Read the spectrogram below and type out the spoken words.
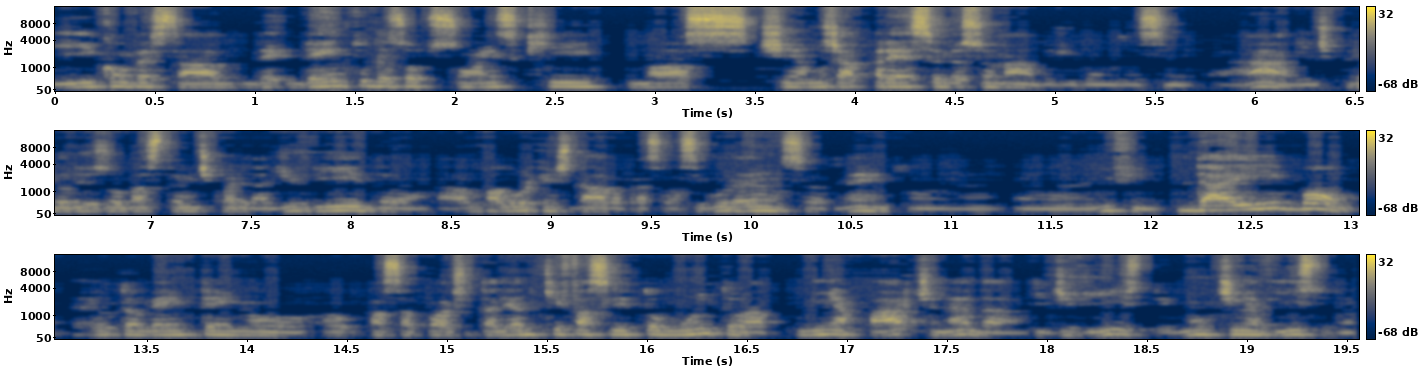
e conversava de, dentro das opções que nós tínhamos já pré-selecionado, digamos assim. Ah, a gente priorizou bastante qualidade de vida, o valor que a gente dava para a segurança, né? então, é, enfim. Daí, bom, eu também tenho o passaporte italiano que facilitou muito a minha parte né, da, de visto, não tinha visto, né,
